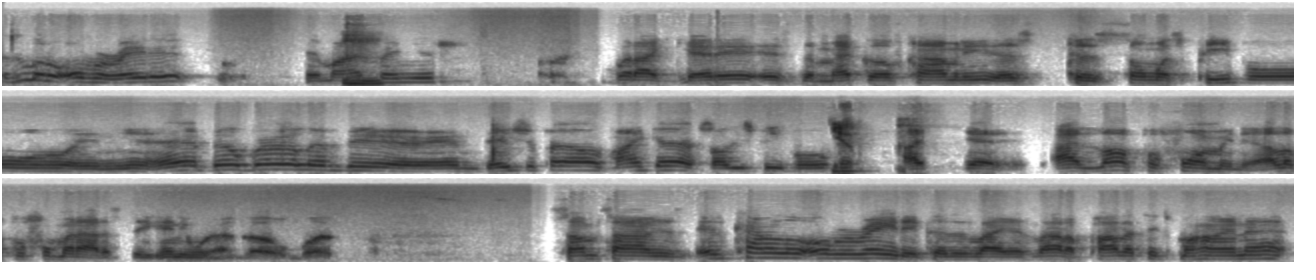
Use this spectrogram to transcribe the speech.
It's a little overrated, in my Mhm. opinion. But I get it. It's the mecca of comedy. There's because so much people, and you know, Bill Burr lived there, and Dave Chappelle, Mike Epps, all these people. Yep. I get it. I love performing there. I love performing out of state anywhere I go. But sometimes it's, it's kind of a little overrated because it's like there's a lot of politics behind that.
